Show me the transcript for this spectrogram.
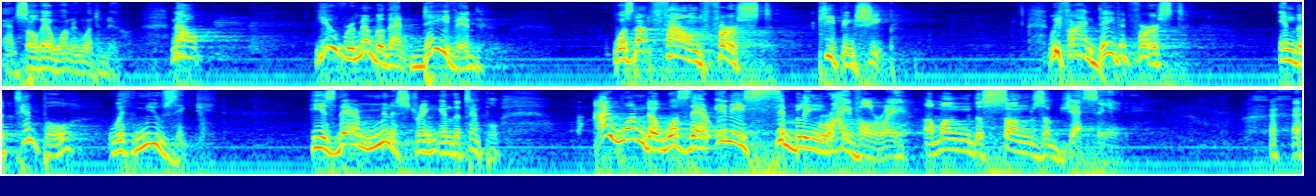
And so they're wondering what to do. Now, you remember that David was not found first keeping sheep. We find David first in the temple with music. He is there ministering in the temple. I wonder, was there any sibling rivalry among the sons of Jesse?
